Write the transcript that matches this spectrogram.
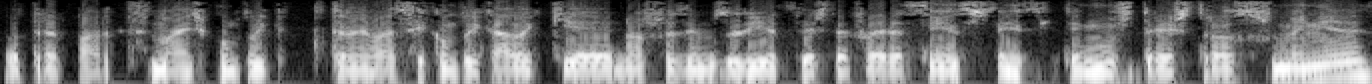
outra parte mais complicada, que também vai ser complicada, que é nós fazemos o dia de sexta-feira sem assistência. Temos três troços de manhã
